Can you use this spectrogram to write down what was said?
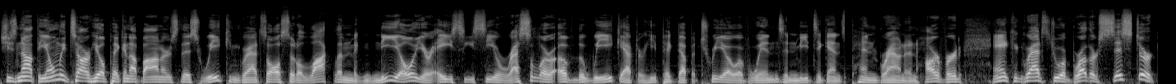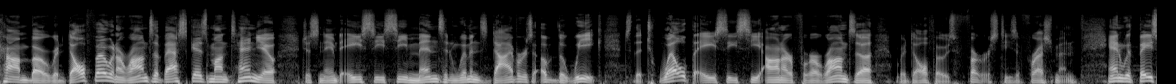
She's not the only Tar Heel picking up honors this week. Congrats also to Lachlan McNeil, your ACC Wrestler of the Week, after he picked up a trio of wins in meets against Penn Brown and Harvard. And congrats to a brother sister combo, Rodolfo and Aranza Vazquez Montano, just named ACC Men's and Women's Divers of the Week. It's the 12th ACC honor for Aranza, Rodolfo's first. He's a freshman. And with baseball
